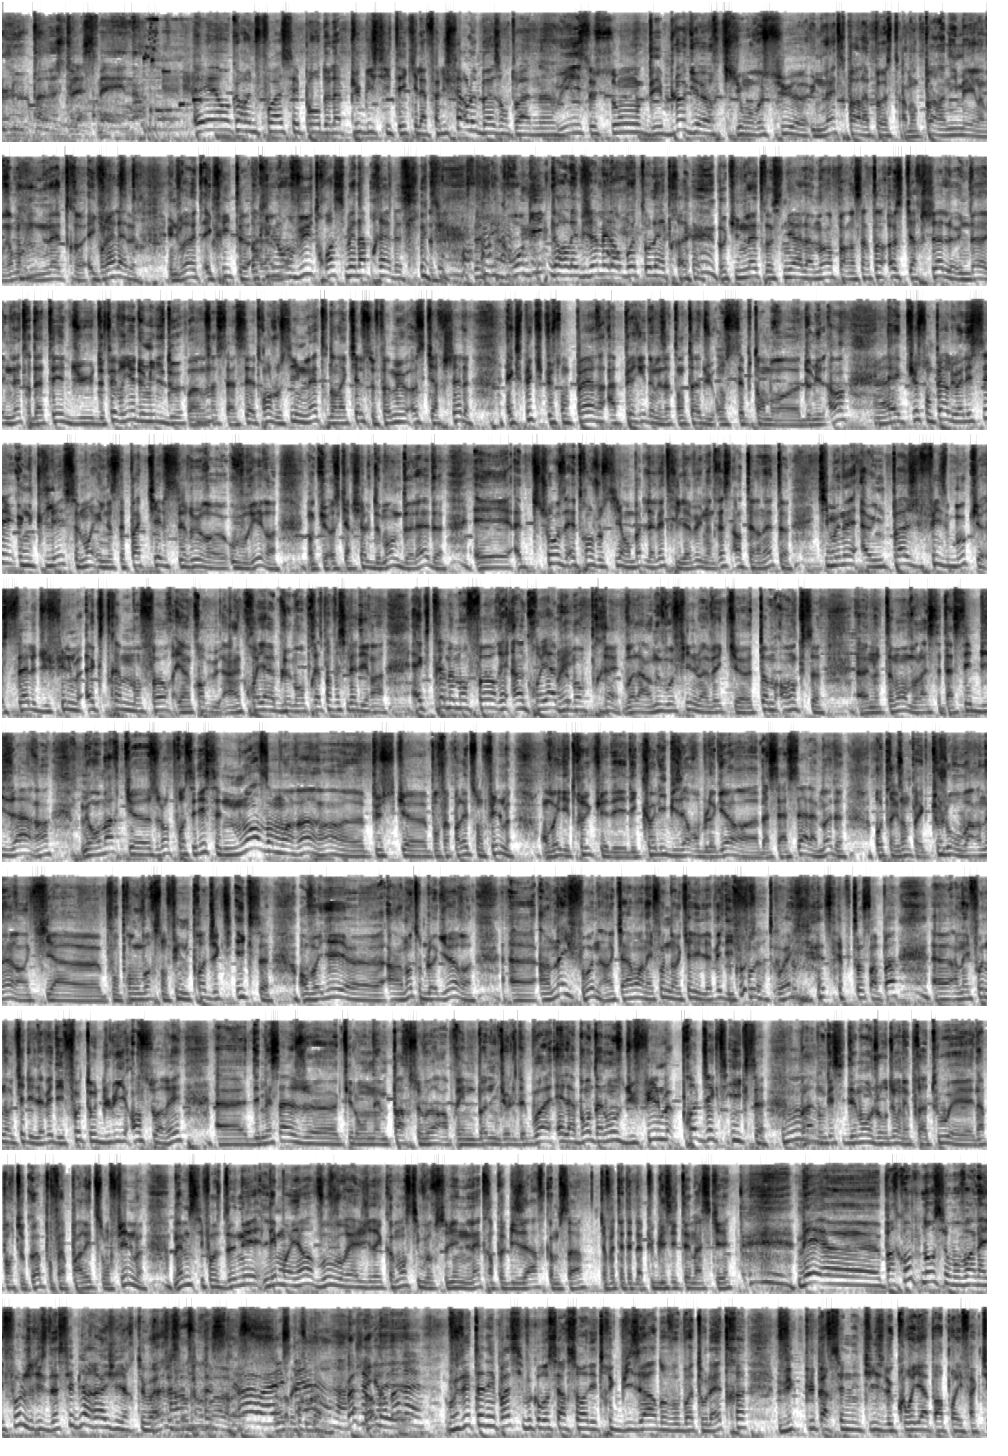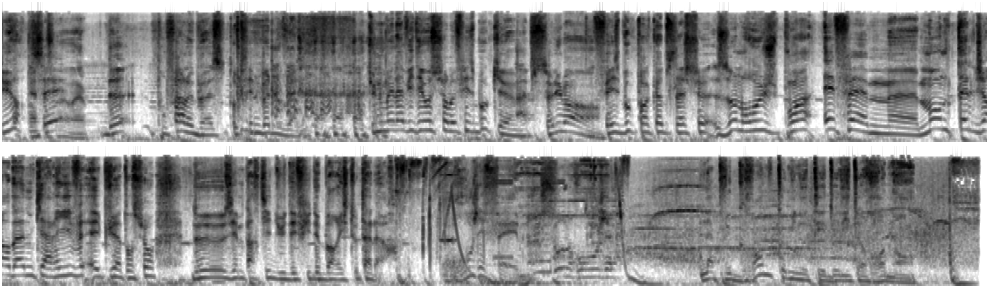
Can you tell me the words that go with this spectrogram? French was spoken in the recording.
le buzz de la semaine. Et encore une fois, c'est pour de la publicité qu'il a fallu faire le buzz, Antoine. Oui, ce sont des blogueurs qui ont reçu euh, une lettre par la poste. Ah, donc pas un email, hein, vraiment une lettre écrite. Vraie lettre. Une vraie lettre écrite. à Donc ils l'ont vu trois semaines après. Parce que les gros geeks n'enlèvent jamais leur boîte aux lettres. Donc une lettre signée à la main par un certain Oscar Schell, une, lettre datée du, de février 2002. Voilà, donc ça c'est assez étrange aussi, une lettre dans laquelle ce fameux Oscar Schell explique que son père a péri dans les attentats du 11 septembre euh, 2001 Ouais. et que son père lui a laissé une clé, seulement il ne sait pas quelle serrure euh, ouvrir. Donc euh, Oscar Schell demande de l'aide. Et chose étrange aussi, en bas de la lettre, il y avait une adresse internet qui menait à une page Facebook, celle du film extrêmement fort et incro- incroyablement prêt. C'est pas facile à dire, hein. extrêmement fort et incroyablement prêt. Voilà, un nouveau film avec euh, Tom Hanks, euh, notamment. Voilà, c'est assez bizarre, hein. mais on remarque que ce genre de procédé c'est de moins en moins rare, hein, puisque pour faire parler de son film, on voyait des trucs, des, des colis bizarres aux blogueurs. bah, c'est assez à la mode. Autre exemple avec toujours Warner hein, qui a euh, pour promouvoir son film Project X envoyé euh, à un autre blogueur euh, un iPhone, hein, carrément un iPhone dans lequel il avait des cool, photos. Ouais, c'est plutôt sympa. Un iPhone dans lequel il avait des photos de lui en soirée, des messages que l'on n'aime pas recevoir après une bonne gueule de bois et la bande-annonce du film Project X. Voilà, donc décidément aujourd'hui on est prêt à tout et n'importe quoi pour faire parler de son film, même s'il faut se donner les moyens. Vous, vous réagirez comment si vous receviez une lettre un peu bizarre comme ça qui en fait était de la publicité masquée? Mais euh, par contre, non, si on m'envoie un iPhone, je risque d'assez bien réagir, tu vois. Sais. Ah vous étonnez pas si vous commencez à recevoir des trucs bizarres dans vos boîtes aux lettres, vu que plus personne n'utilise le courrier à part pour les factures. C'est ouais. de pour faire le buzz. Donc c'est une bonne nouvelle. tu nous mets la vidéo sur le Facebook? Absolument. facebook.com slash zonerouge.fm Montel Jordan qui arrive et puis attention deuxième partie du défi de Boris tout à l'heure Rouge FM, zone rouge, la plus grande communauté d'auditeurs romans.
